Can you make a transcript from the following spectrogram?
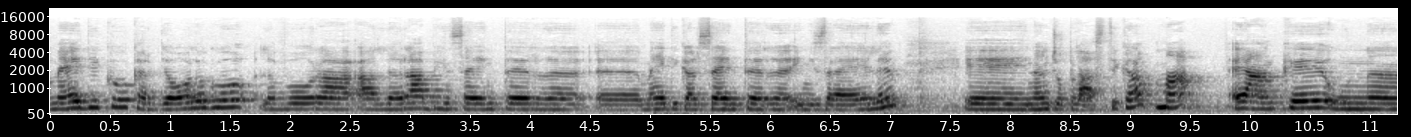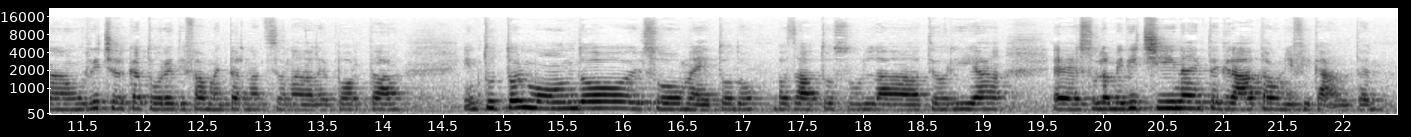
medico, cardiologo, lavora al Rabin Center, eh, Medical Center in Israele, in angioplastica, ma è anche un, un ricercatore di fama internazionale, porta in tutto il mondo il suo metodo basato sulla teoria, eh, sulla medicina integrata unificante.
